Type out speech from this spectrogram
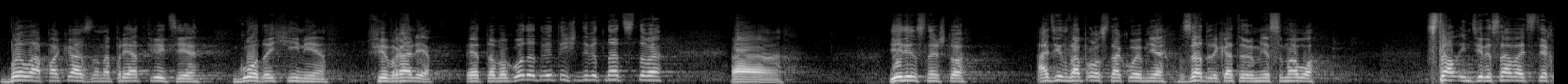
была показана при открытии года химии в феврале этого года, 2019 -го. А, единственное, что один вопрос такой мне задали, который мне самого стал интересовать с, тех,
